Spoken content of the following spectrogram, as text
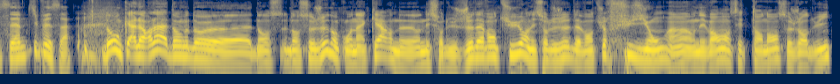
c'est un petit peu ça. Donc, alors là, donc, dans, euh, dans, ce- dans ce jeu, donc on incarne, euh, on est sur du jeu d'aventure, on est sur du jeu d'aventure fusion. hein, on est vraiment dans cette tendance aujourd'hui.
